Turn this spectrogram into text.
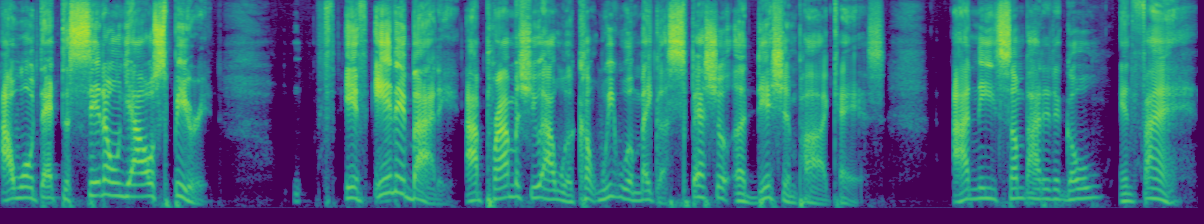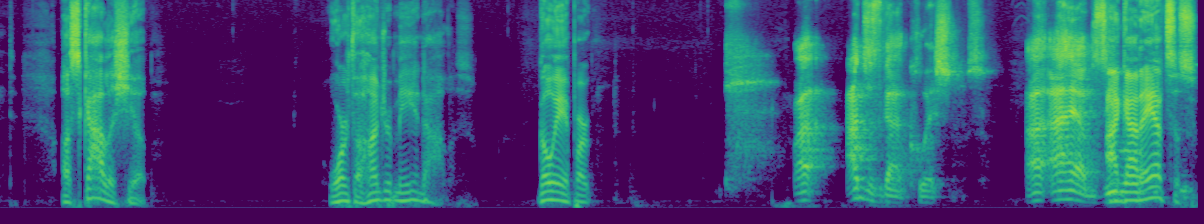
I want that to sit on y'all spirit if anybody, I promise you, I will come. We will make a special edition podcast. I need somebody to go and find a scholarship worth a hundred million dollars. Go ahead, Perk. I I just got questions. I, I have zero. I got answers.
